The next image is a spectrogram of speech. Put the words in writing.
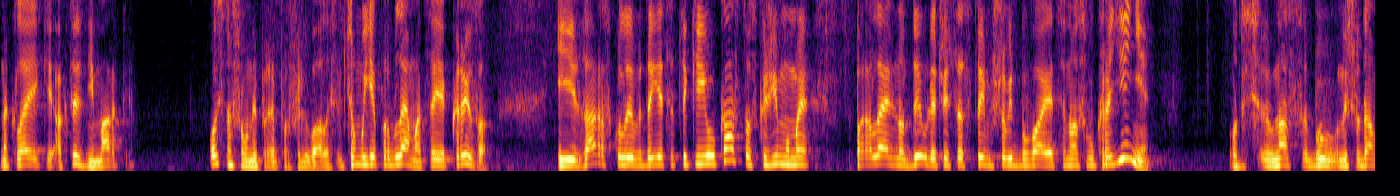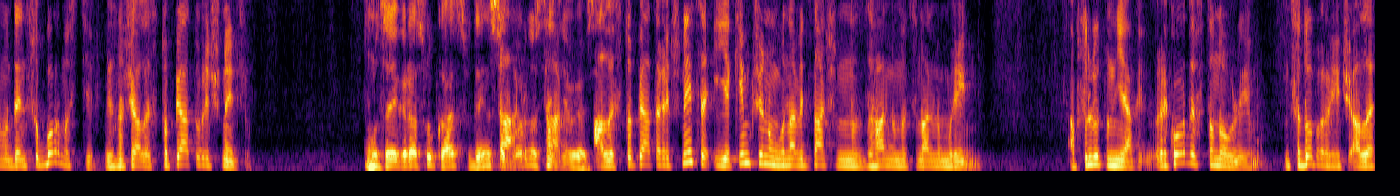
наклейки, акцизні марки. Ось на що вони перепрофілювалися. В цьому є проблема, це є криза. І зараз, коли видається такий указ, то, скажімо, ми паралельно дивлячися з тим, що відбувається у нас в Україні. От у нас був нещодавно День Соборності, відзначали 105-ту річницю. Ну, це якраз указ в День Соборності з'явився. Але 105-та річниця, і яким чином вона відзначена на загальному національному рівні? Абсолютно ніяк. Рекорди встановлюємо. Це добра річ, але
